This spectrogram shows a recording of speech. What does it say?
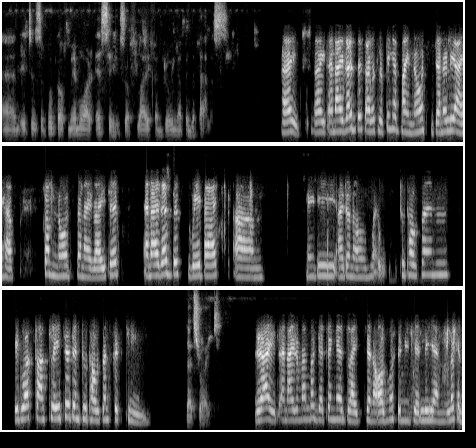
And it is a book of memoir essays of life and growing up in the palace. Right, right. And I read this, I was looking at my notes. Generally, I have some notes when I write it. And I read this way back um, maybe I don't know 2000. It was translated in 2015. That's right. Right, and I remember getting it like you know almost immediately, and look at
